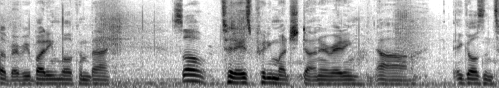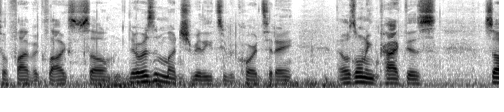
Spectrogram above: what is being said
up everybody? Welcome back. So today's pretty much done already. Uh, it goes until five o'clock so there wasn't much really to record today. It was only practice. So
